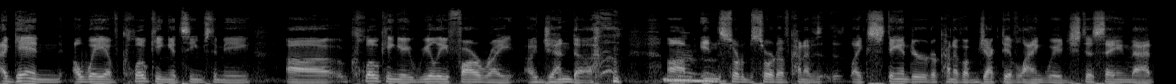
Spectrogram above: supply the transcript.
again, a way of cloaking, it seems to me, uh, cloaking a really far right agenda um, mm-hmm. in sort of sort of kind of like standard or kind of objective language to saying that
